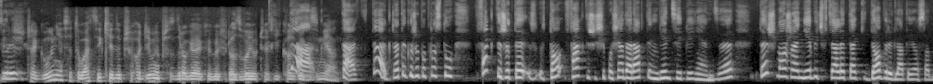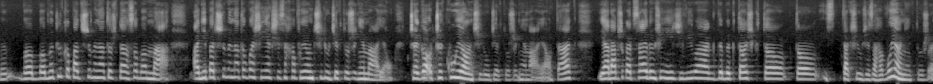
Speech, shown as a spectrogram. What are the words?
który... Szczególnie w sytuacji, kiedy przechodzimy przez drogę jakiegoś rozwoju czy jakichkolwiek tak, zmian. Tak, tak, dlatego że po prostu fakt, że te, to fakt, że się posiada raptem więcej pieniędzy, też może nie być wcale taki dobry dla tej osoby, bo, bo my tylko patrzymy na to, że ta osoba ma, a nie patrzymy na to właśnie, jak się zachowują ci ludzie, którzy nie mają, czego oczekują ci ludzie, którzy nie mają, tak? Ja na przykład wcale bym się nie dziwiła, gdyby ktoś, kto, kto i tak się ludzie zachowują niektórzy,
